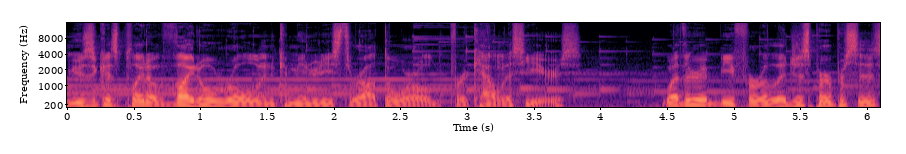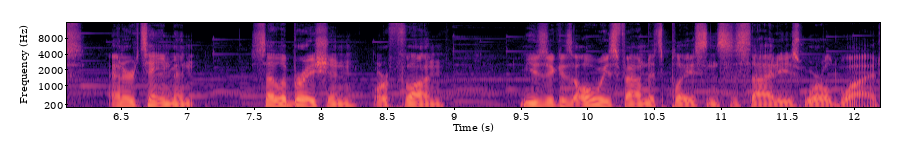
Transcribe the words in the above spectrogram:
music has played a vital role in communities throughout the world for countless years. Whether it be for religious purposes, entertainment, celebration, or fun, music has always found its place in societies worldwide.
